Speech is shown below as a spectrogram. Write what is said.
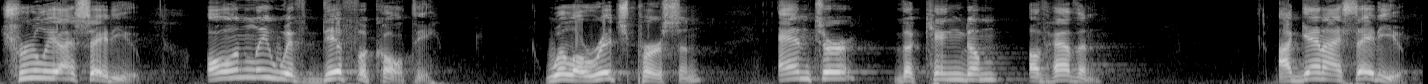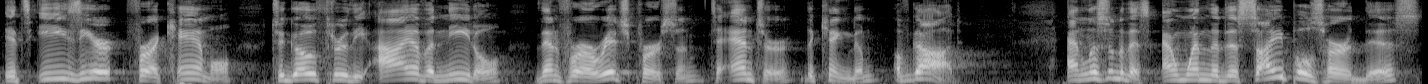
Truly I say to you, only with difficulty will a rich person enter the kingdom of heaven. Again, I say to you, it's easier for a camel to go through the eye of a needle than for a rich person to enter the kingdom of God. And listen to this. And when the disciples heard this,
